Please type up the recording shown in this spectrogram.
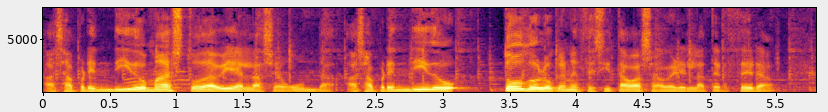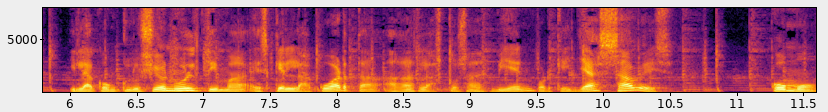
has aprendido más todavía en la segunda, has aprendido todo lo que necesitabas saber en la tercera y la conclusión última es que en la cuarta hagas las cosas bien porque ya sabes cómo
